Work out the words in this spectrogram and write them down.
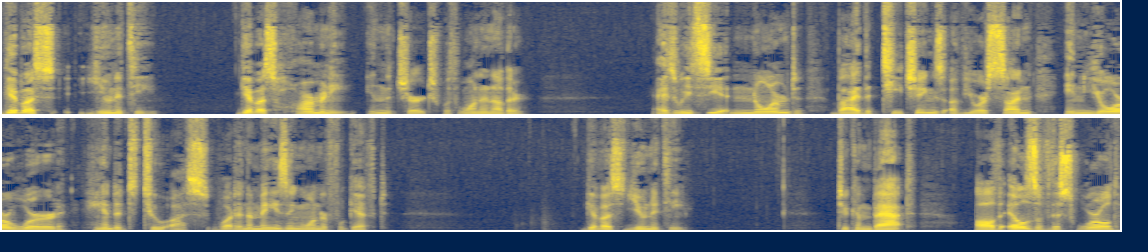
give us unity, give us harmony in the church with one another as we see it normed by the teachings of your Son in your word handed to us. What an amazing, wonderful gift. Give us unity to combat all the ills of this world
